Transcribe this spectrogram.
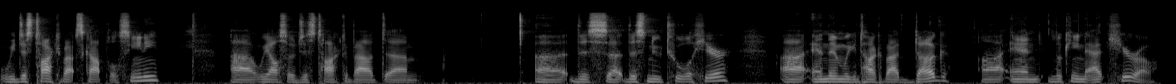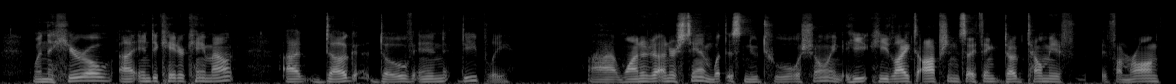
we just talked about Scott Pulcini. Uh, we also just talked about um, uh, this uh, this new tool here, uh, and then we can talk about Doug and looking at HIRO. When the HIRO indicator came out, Doug dove in deeply uh, wanted to understand what this new tool was showing. He he liked options. I think Doug, tell me if if I'm wrong.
